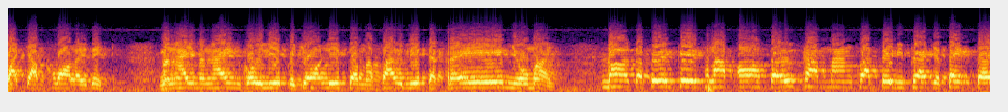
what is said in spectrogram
បាច់ចាំខ្វល់អីទេមួយថ្ងៃមួយថ្ងៃអង្គុយលាបកញ្ចក់លាបតែម្សៅលាបតែក្រែមញោមហើយដល់តែពេលគេស្លាប់អស់ទៅកម្មមាំងសត្វទេវិភេទយតិទៅ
